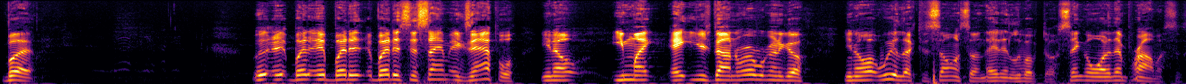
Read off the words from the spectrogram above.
But, but, but, but, it, but it's the same example. You know, you might, eight years down the road, we're going to go, you know what, we elected so and so, and they didn't live up to a single one of them promises.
